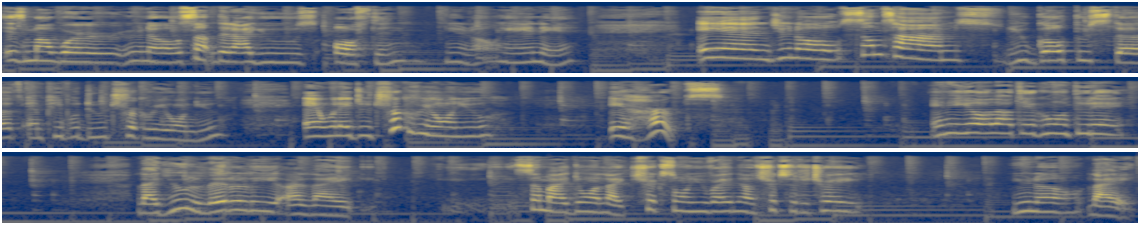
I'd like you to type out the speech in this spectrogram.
is my word, you know, something that I use often, you know, here and there. And, you know, sometimes you go through stuff and people do trickery on you. And when they do trickery on you, it hurts. Any of y'all out there going through that? Like you literally are like somebody doing like tricks on you right now, tricks of the trade. You know, like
